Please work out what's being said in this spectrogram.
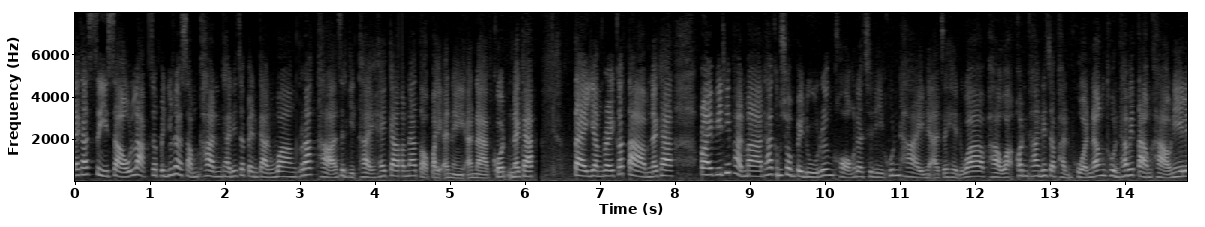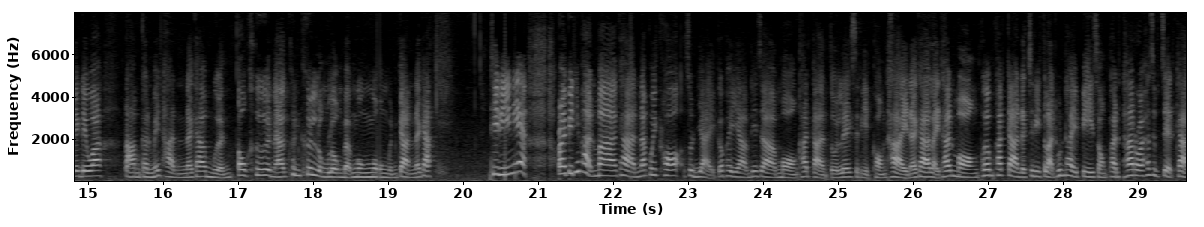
นะคะสี่เสาหลักจะเป็นยุทธศาสตร์สำคัญค่ะที่จะเป็นการวางรากฐานเศรษฐกิจไทยให้ก้าวหน้าต่อไปในอนาคตนะคะ แต่อย่างไรก็ตามนะคะปลายปีที่ผ่านมาถ้าคุณผู้ชมไปดูเรื่องของดัชนีหุ้นไทยเนี่ยอาจจะเห็นว่าภาวะค่อนข้างที่จะผันผวนนักลงทุนถ้าไม่ตามข่าวนี่เรียกได้ว่าตามกันไม่ทันนะคะเหมือนโตขึ้นนะขึ้นขึ้นลงลงแบบงงๆเหมือนกันนะคะ ทีนี้เนี่ยปลายปีที่ผ่านมาค่ะ นักวิเคราะห์ส่วนใหญ่ก็พยายามที่จะมองคาดการณ์ตัวเลขเศรษฐกิจของไทยนะคะ หลายท่านมองเพิ่มคาดการณ์ดัชนีตลาดหุ้นไทยปี 2557 ค่ะ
